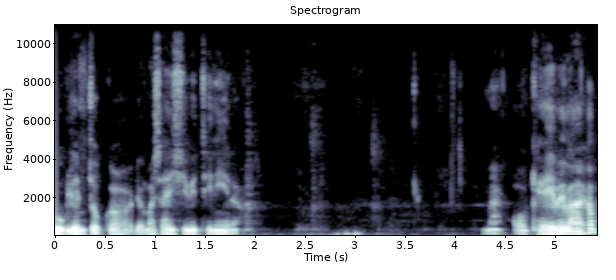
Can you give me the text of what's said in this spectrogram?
ลูกๆเรียนจบก็เดี๋ยวมาใช้ชีวิตที่นี่แหละมาโอ เค บ๊ายบายครับ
